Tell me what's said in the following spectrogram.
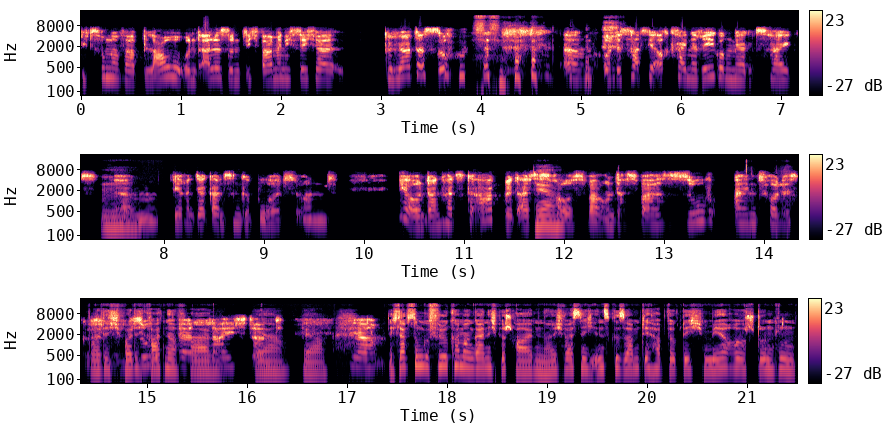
die Zunge war blau und alles und ich war mir nicht sicher, gehört das so? ähm, und es hat ja auch keine Regung mehr gezeigt mhm. ähm, während der ganzen Geburt und ja, und dann hat's geatmet, als ja. es raus war. Und das war so ein tolles Gefühl. Wollte ich, wollte ich so gerade noch fragen. Ja, ja. ja. Ich glaube, so ein Gefühl kann man gar nicht beschreiben. Ne? Ich weiß nicht, insgesamt, ihr habt wirklich mehrere Stunden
